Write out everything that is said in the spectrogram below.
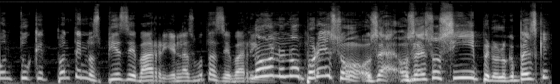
pon tú que ponte en los pies de Barry, en las botas de Barry. No, no, no, por eso. O sea, o sea, eso sí, pero lo que pasa es que.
